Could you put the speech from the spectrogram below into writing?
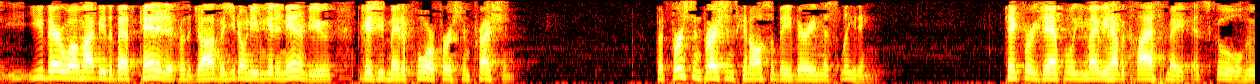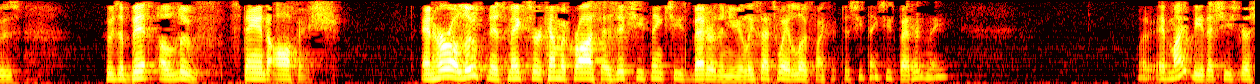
You very well might be the best candidate for the job, but you don't even get an interview because you've made a poor first impression. But first impressions can also be very misleading. Take, for example, you maybe have a classmate at school who's, who's a bit aloof, standoffish. And her aloofness makes her come across as if she thinks she's better than you. At least that's the way it looks. Like, does she think she's better than me? It might be that she's just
